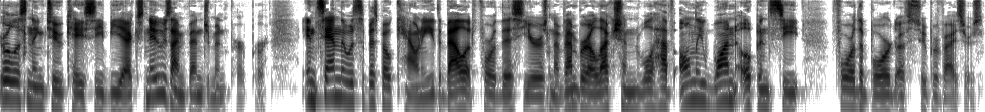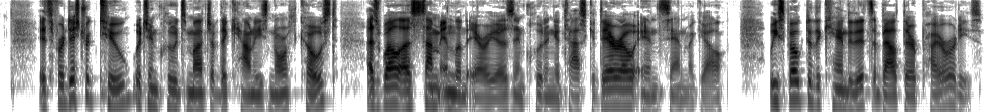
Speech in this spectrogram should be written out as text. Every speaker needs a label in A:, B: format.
A: You're listening to KCBX News. I'm Benjamin Perper. In San Luis Obispo County, the ballot for this year's November election will have only one open seat for the Board of Supervisors. It's for District 2, which includes much of the county's north coast, as well as some inland areas, including Atascadero and San Miguel. We spoke to the candidates about their priorities.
